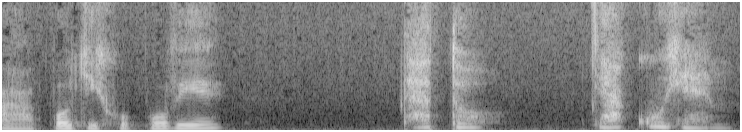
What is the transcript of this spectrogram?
a potichu povie Tato, ďakujem.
